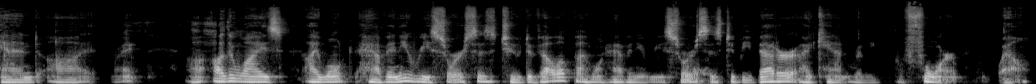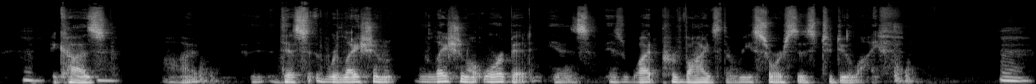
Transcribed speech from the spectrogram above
and uh, right. Uh, otherwise, I won't have any resources to develop. I won't have any resources to be better. I can't really perform well mm-hmm. because mm-hmm. uh, this relation relational orbit is is what provides the resources to do life. Mm,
